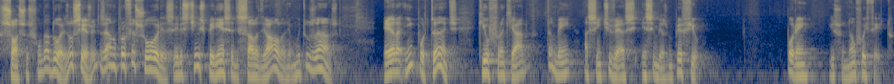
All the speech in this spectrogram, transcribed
sócios fundadores, ou seja, eles eram professores, eles tinham experiência de sala de aula de muitos anos. Era importante que o franqueado também assim tivesse esse mesmo perfil. Porém, isso não foi feito.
